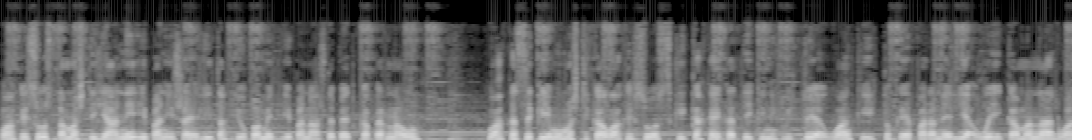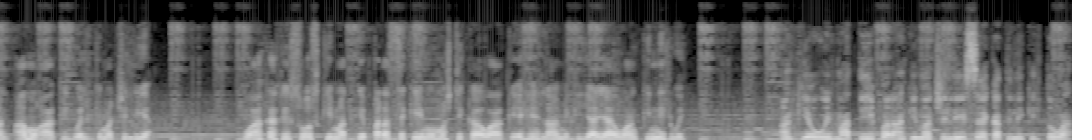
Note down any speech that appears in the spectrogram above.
Juan Jesús tamachtiyani ipan israelitas tiopamit ipan altepet Capernaum. Huaca seki imomachtikahua Jesús kikahka katikinihhuihtoya huan kiihtohke para nelia ue ikamanal huan amo aki hueli kimachilia. Huaca Jesús kimatki para seki imomachtikahua kiejehlamiquiyaya huan kinilhui. Ankiouihmati para ankimachilise katinikihtoa,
